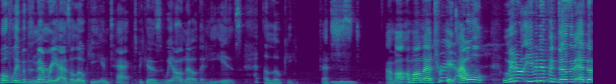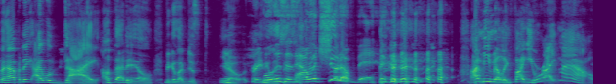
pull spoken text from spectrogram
Hopefully with his memory as a Loki intact because we all know that he is a Loki. That's Mm-hmm. just I'm on, I'm on that train. I will literally even if it doesn't end up happening, I will die on that hill because I'm just you know crazy. well, like this that. is how it should have been. I'm emailing Feige right now.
